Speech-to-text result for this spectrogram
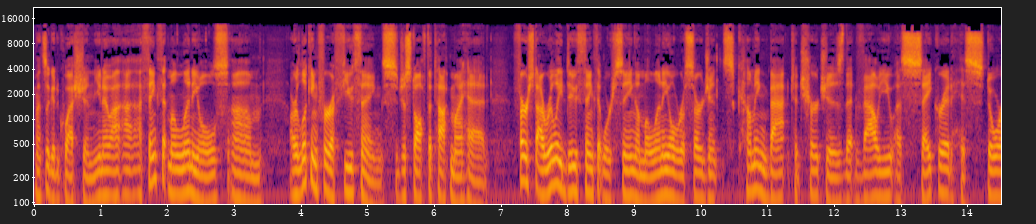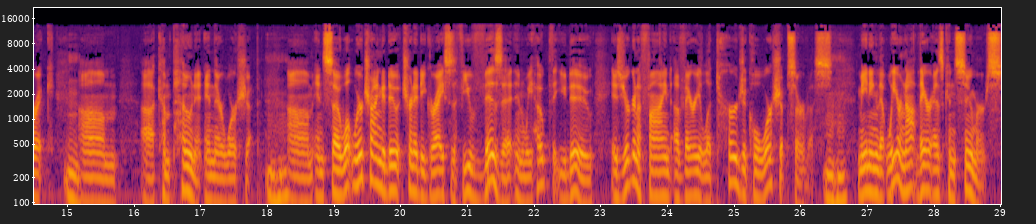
That's a good question. You know, I- I, I think that millennials um, are looking for a few things just off the top of my head. First, I really do think that we're seeing a millennial resurgence coming back to churches that value a sacred, historic um, uh, component in their worship. Um, and so, what we're trying to do at Trinity Grace is if you visit, and we hope that you do, is you're going to find a very liturgical worship service, meaning that we are not there as consumers.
